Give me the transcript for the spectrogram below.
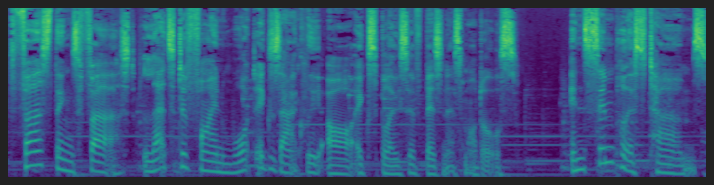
First things first, let's define what exactly are explosive business models. In simplest terms,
